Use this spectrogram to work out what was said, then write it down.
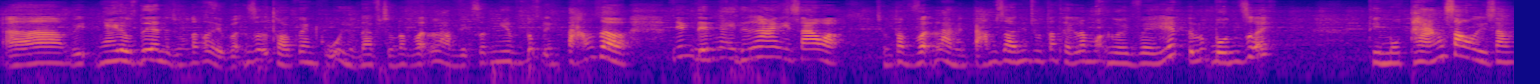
À, vì ngày đầu tiên thì chúng ta có thể vẫn giữ thói quen cũ của chúng ta chúng ta vẫn làm việc rất nghiêm túc đến 8 giờ. Nhưng đến ngày thứ hai thì sao ạ? Chúng ta vẫn làm đến 8 giờ nhưng chúng ta thấy là mọi người về hết từ lúc 4 rưỡi. Thì một tháng sau thì sao?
